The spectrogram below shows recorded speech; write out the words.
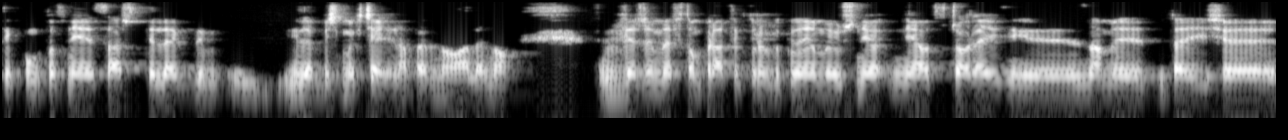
tych punktów nie jest aż tyle, gdy, ile byśmy chcieli na pewno, ale no wierzymy w tą pracę, którą wykonujemy już nie, nie od wczoraj. Znamy tutaj się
